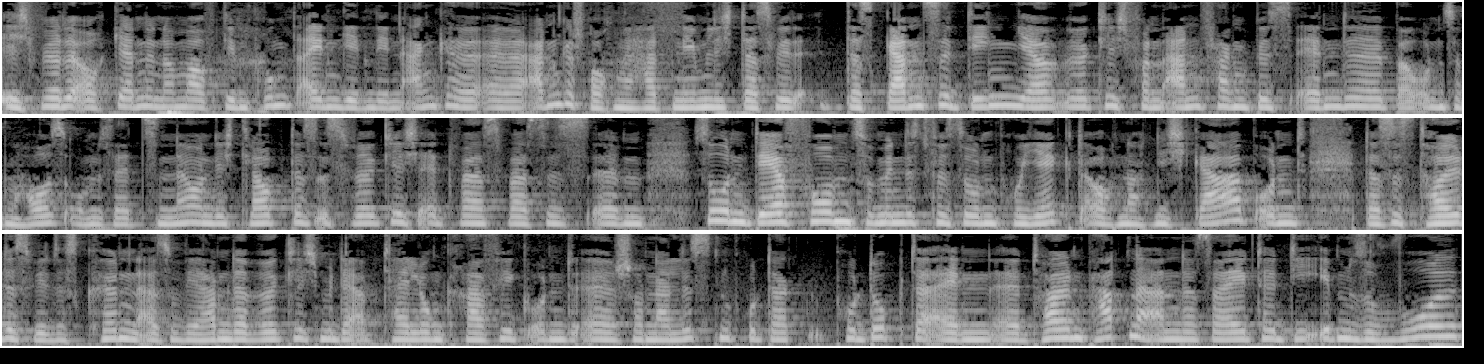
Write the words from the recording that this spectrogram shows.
Ich würde auch gerne nochmal auf den Punkt eingehen, den Anke äh, angesprochen hat, nämlich, dass wir das ganze Ding ja wirklich von Anfang bis Ende bei uns im Haus umsetzen. Ne? Und ich glaube, das ist wirklich etwas, was es ähm, so in der Form zumindest für so ein Projekt auch noch nicht gab. Und das ist toll, dass wir das können. Also wir haben da wirklich mit der Abteilung Grafik und äh, Journalistenprodukte einen äh, tollen Partner an der Seite, die eben sowohl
